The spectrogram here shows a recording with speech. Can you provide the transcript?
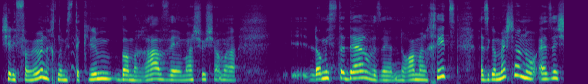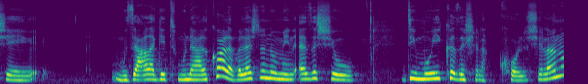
שלפעמים אנחנו מסתכלים במראה ומשהו שם אה, לא מסתדר וזה נורא מלחיץ, אז גם יש לנו איזושהי, מוזר להגיד תמונה על קול, אבל יש לנו מין איזשהו דימוי כזה של הקול שלנו,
